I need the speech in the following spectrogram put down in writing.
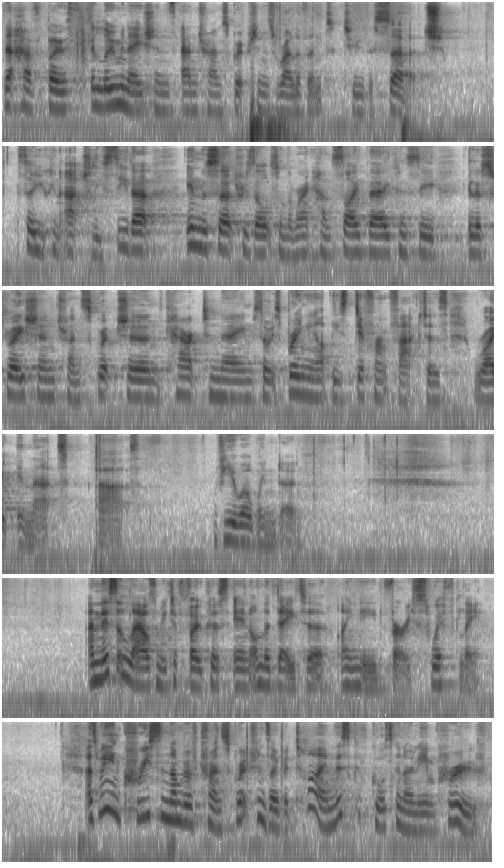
that have both illuminations and transcriptions relevant to the search. So you can actually see that in the search results on the right hand side there. You can see illustration, transcription, character name. So it's bringing up these different factors right in that uh, viewer window. And this allows me to focus in on the data I need very swiftly. As we increase the number of transcriptions over time, this of course can only improve.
